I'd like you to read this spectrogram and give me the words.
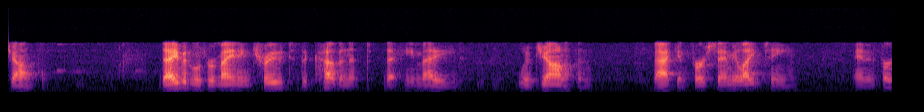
Jonathan. David was remaining true to the covenant that he made with Jonathan back in 1 Samuel 18 and in 1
